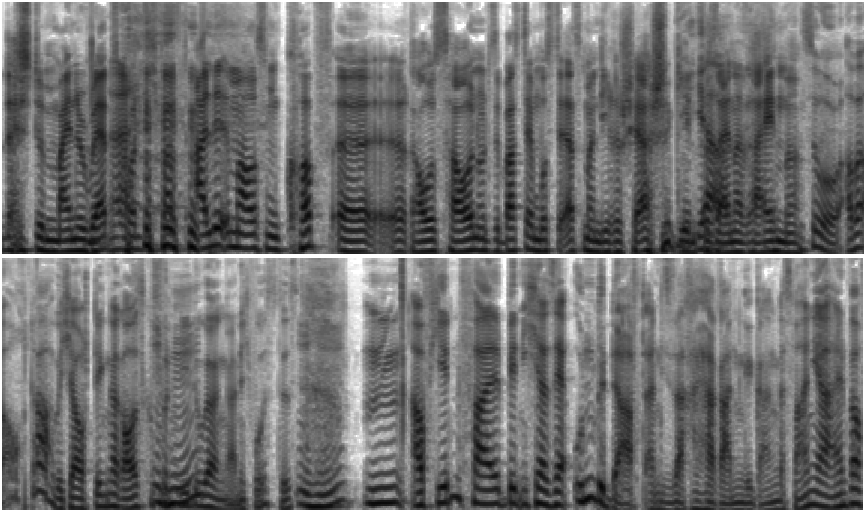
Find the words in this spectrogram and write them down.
Das stimmt, meine Raps konnte ich fast alle immer aus dem Kopf äh, raushauen und Sebastian musste erstmal in die Recherche gehen Ja. für seine Reime. So, aber auch da habe ich auch Dinge rausgefunden, die du gar nicht wusstest. Mm, Auf jeden Fall bin ich ja sehr unbedarft an die Sache herangegangen. Das waren ja einfach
